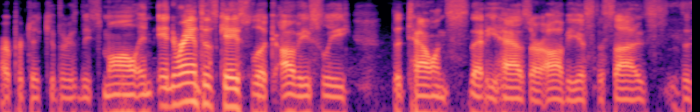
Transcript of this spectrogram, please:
are particularly small. In in Ranta's case, look, obviously the talents that he has are obvious. The size, the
